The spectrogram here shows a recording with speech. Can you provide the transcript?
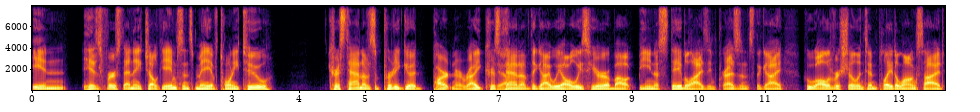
in his first NHL game since May of 22, Chris Tanev's a pretty good partner, right? Chris Yeah. Tanev, the guy we always hear about being a stabilizing presence, the guy who Oliver Kylington played alongside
